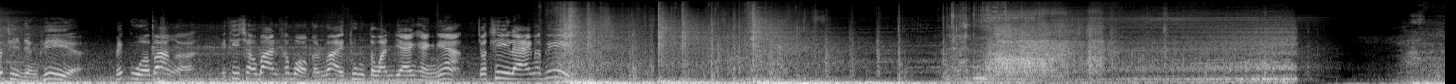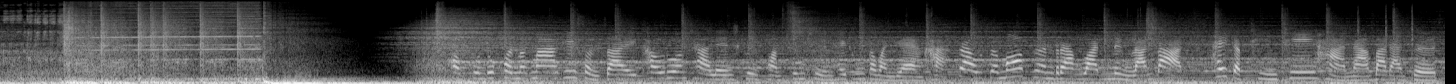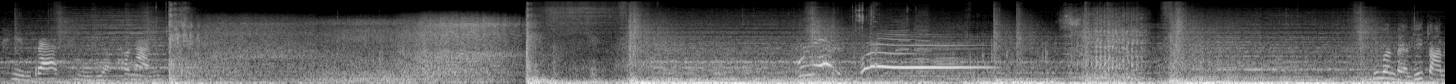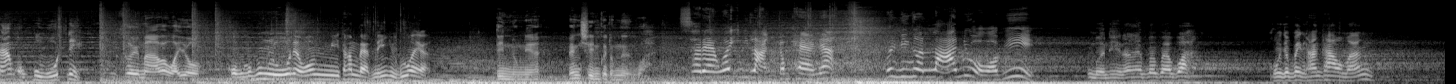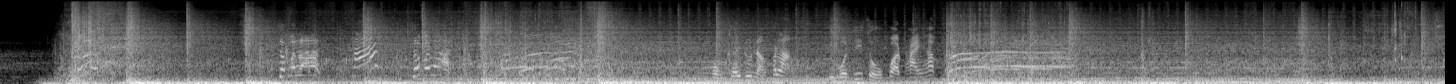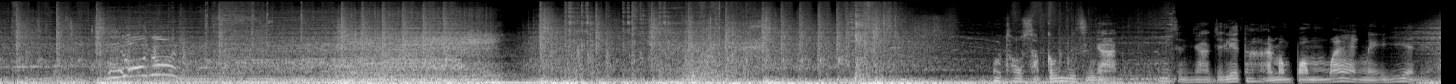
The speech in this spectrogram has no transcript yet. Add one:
จ้าถิ่นอย่างพี่อะไม่กลัวบ้างเหรอไอ้ที่ชาวบ้านเขาบอกกันว่าไอ้ทุ่งตะวันแยงแห่งเนี้ยเจ้าที่แรงนะพี่ ขอบคุณทุกคนมาก ๆ ที่สนใจเข้าร่วมชาเลนจ์คืนความชุ่มชื้นให้ทุ่งตะวันแยงค่ะ เราจะมอบเงินรางวัล 1 ล้านบาท ให้กับทีมที่หาน้ำบาดาลเจอทีมแรกทีมเดียวเท่านั้น นี่มันแผนที่ตาน้ำของปู่วุฒินี่ เคยมาป่าวะโย ผมก็เพิ่งรู้เนี่ยว่ามันมีถ้ำแบบนี้อยู่ด้วยอะ ดินตรงเนี้ยแม่งชินกว่าตรงเนินว่ะ แสดงว่าอีหลังกำแพงเนี่ย มันมีเงินล้านอยู่เหรอวะพี่ เหมือนเห็นอะไรแป๊บๆว่า คงจะเป็นค้างคาวมั้งสับปะรดสับปะรดผมเคยดูหนังฝรั่งอยู่บนที่สูงปลอดภัยครับ โทรศัพท์ก็ไม่มีสัญญาณ ถ้ามีสัญญาณจะเรียกทหารมัมปอมแม่งในเยี่ยเนี่ย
